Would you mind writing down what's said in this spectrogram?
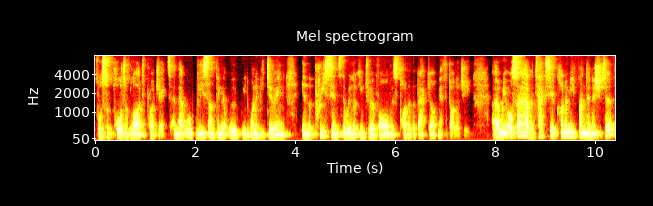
for support of large projects. And that will be something that we, would want to be doing in the precincts that we're looking to evolve as part of the backyard methodology. Uh, we also have a taxi economy fund initiative,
